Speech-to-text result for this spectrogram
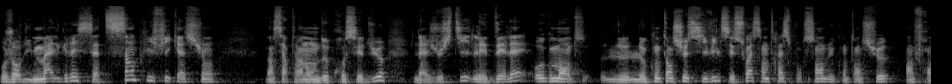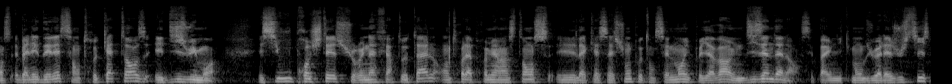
Aujourd'hui, malgré cette simplification d'un certain nombre de procédures, les délais augmentent. Le, contentieux civil, c'est 73% du contentieux en France. Et eh bien, les délais, c'est entre 14 et 18 mois. Et si vous projetez sur une affaire totale, entre la première instance et la cassation, potentiellement, il peut y avoir une dizaine d'années. Ce n'est pas uniquement dû à la justice.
